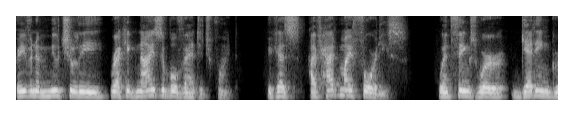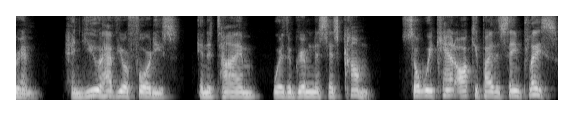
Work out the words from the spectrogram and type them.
or even a mutually recognizable vantage point. Because I've had my 40s when things were getting grim, and you have your 40s in a time where the grimness has come. So we can't occupy the same place.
